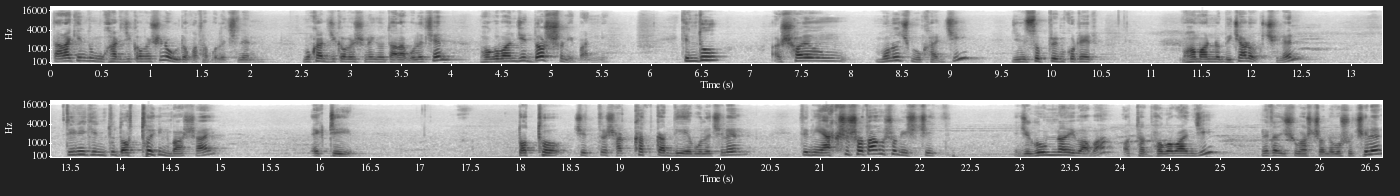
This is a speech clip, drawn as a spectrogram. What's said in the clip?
তারা কিন্তু মুখার্জি কমিশনে উল্টো কথা বলেছিলেন। মুখার্জি কমিশনে কিন্তু তারা বলেছেন, ভগবানজির দর্শনই পাননি। কিন্তু, স্বয়ং মনোজ মুখার্জি, যিনি সুপ্রিম কোর্টের মহামান্য বিচারক ছিলেন, তিনি কিন্তু তথ্যহীন ভাষায় একটি তথ্যচিত্রে সাক্ষাৎকার দিয়ে বলেছিলেন, তিনি একশো শতাংশ নিশ্চিত যে গুমনামী বাবা, অর্থাৎ ভগবানজি, নেতাজি সুভাষচন্দ্র বসু ছিলেন।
